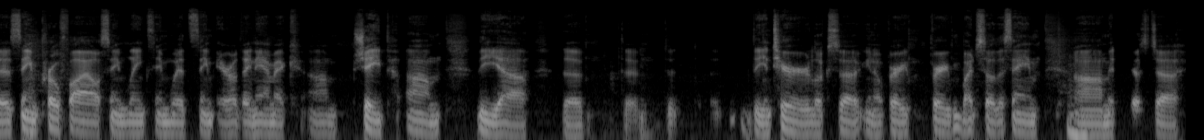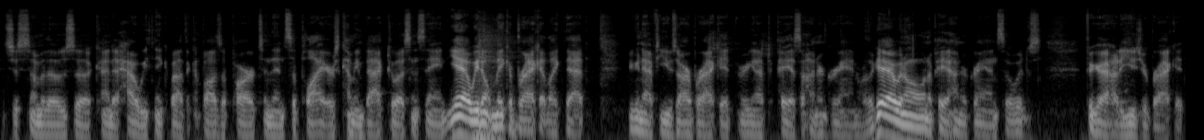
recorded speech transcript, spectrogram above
uh, same profile, same length, same width, same aerodynamic um, shape. Um, the, uh, the the the interior looks, uh, you know, very, very much so the same. Mm-hmm. Um, it's just, uh, it's just some of those uh, kind of how we think about the composite parts, and then suppliers coming back to us and saying, "Yeah, we don't make a bracket like that. You're gonna have to use our bracket, or you're gonna have to pay us a hundred grand." We're like, "Yeah, we don't want to pay a hundred grand, so we'll just figure out how to use your bracket."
